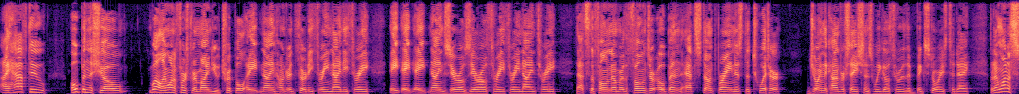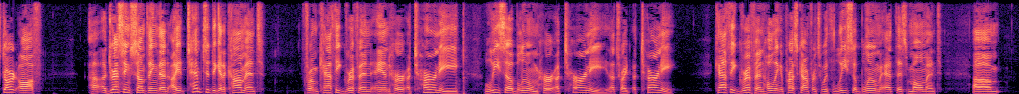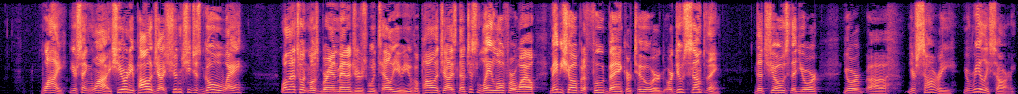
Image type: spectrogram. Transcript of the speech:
I have to open the show. Well, I want to first remind you: triple eight nine hundred thirty three ninety three eight eight eight nine zero zero three three nine three. That's the phone number. The phones are open. At Stuntbrain is the Twitter. Join the conversation as we go through the big stories today. But I want to start off uh, addressing something that I attempted to get a comment from Kathy Griffin and her attorney, Lisa Bloom, her attorney. That's right, attorney. Kathy Griffin holding a press conference with Lisa Bloom at this moment. Um, why? You're saying why? She already apologized. Shouldn't she just go away? Well, that's what most brand managers would tell you. You've apologized. Now just lay low for a while. Maybe show up at a food bank or two or, or do something that shows that you're you're uh, you're sorry. You're really sorry.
